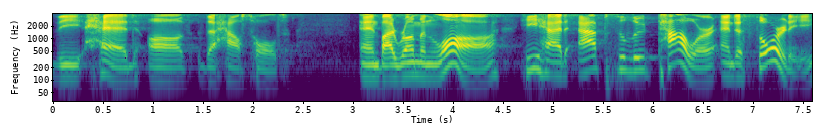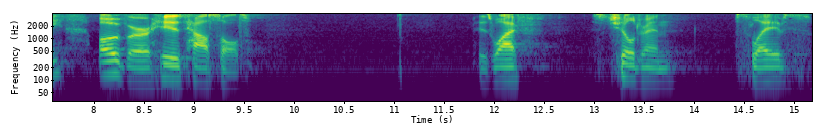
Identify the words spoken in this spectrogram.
the head of the household. And by Roman law, he had absolute power and authority over his household. His wife, his children, slaves,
